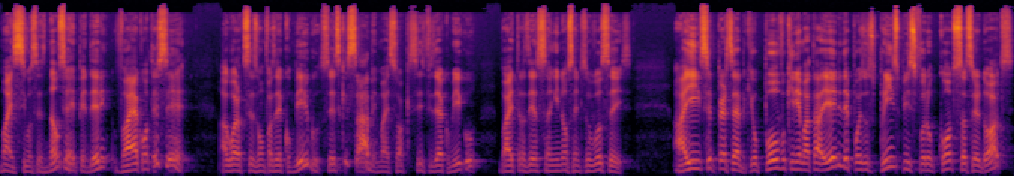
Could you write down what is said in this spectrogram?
Mas se vocês não se arrependerem, vai acontecer. Agora o que vocês vão fazer comigo, vocês que sabem, mas só que se fizer comigo, vai trazer sangue inocente sobre vocês. Aí você percebe que o povo queria matar ele, depois os príncipes foram contra os sacerdotes.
